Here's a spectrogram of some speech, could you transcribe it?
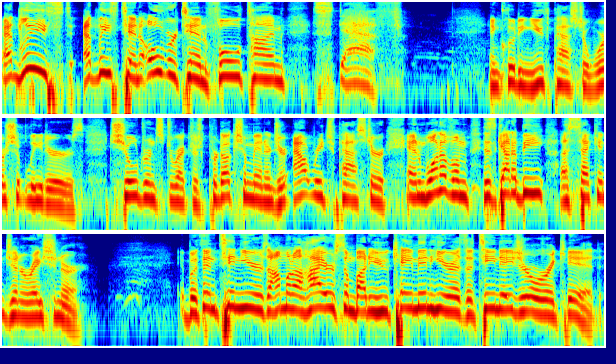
at least, at least 10, over 10 full time staff, including youth pastor, worship leaders, children's directors, production manager, outreach pastor, and one of them has got to be a second generationer. Within 10 years, I'm going to hire somebody who came in here as a teenager or a kid.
